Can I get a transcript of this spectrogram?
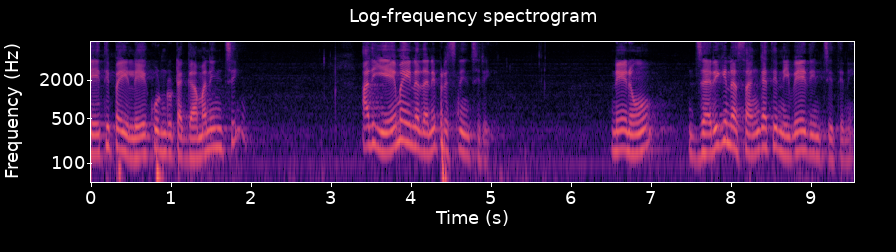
చేతిపై లేకుండుట గమనించి అది ఏమైనదని ప్రశ్నించిరి. నేను జరిగిన సంగతి నివేదించి తిని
